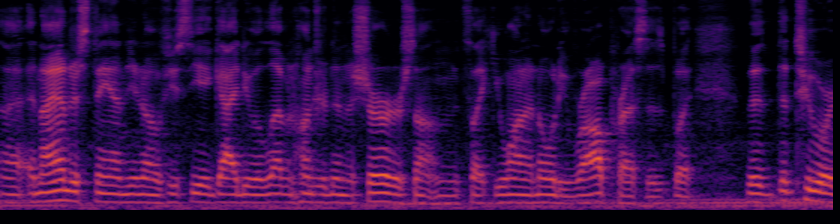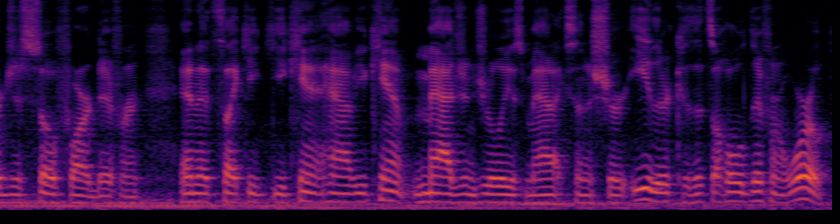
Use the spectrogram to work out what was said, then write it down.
uh, and I understand. You know, if you see a guy do 1100 in a shirt or something, it's like you want to know what he raw presses, but the the two are just so far different, and it's like you, you can't have you can't imagine Julius Maddox in a shirt either because it's a whole different world.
